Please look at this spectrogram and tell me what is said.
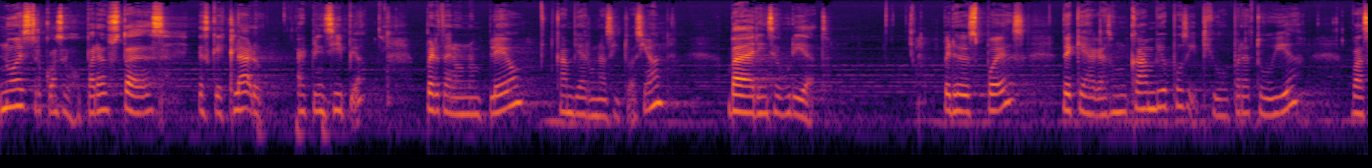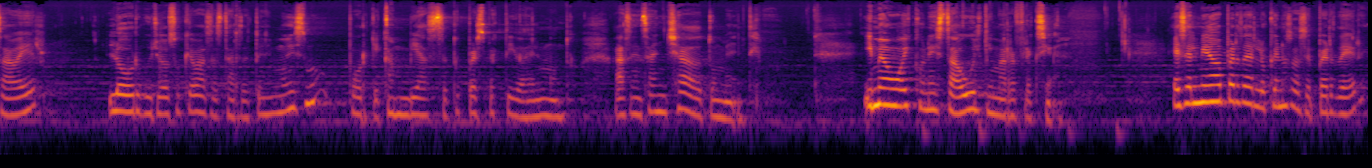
nuestro consejo para ustedes es que, claro, al principio, perder un empleo, cambiar una situación, va a dar inseguridad. Pero después de que hagas un cambio positivo para tu vida, vas a ver lo orgulloso que vas a estar de ti mismo porque cambiaste tu perspectiva del mundo, has ensanchado tu mente. Y me voy con esta última reflexión. Es el miedo a perder lo que nos hace perder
